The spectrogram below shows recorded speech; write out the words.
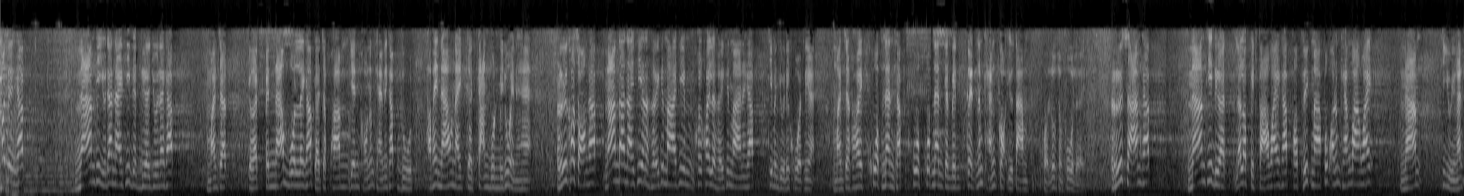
ข้อหนึ่งครับ น้ำที่อยู่ด้านในที่เดือดๆอยู่นะครับ มันจะเกิดเป็นน้ำวนเลยครับ เกิดจากความเย็นของน้ำแข็งนะครับ ดูดทำให้น้ำข้างในเกิดการวนไปด้วยนะฮะ หรือข้อสองครับ น้ำด้านในที่ระเหยขึ้นมาที่ค่อยๆระเหยขึ้นมานะครับ ที่มันอยู่ในขวดเนี่ย มันจะค่อยๆควบแน่นครับ ควบควบแน่นกันเป็นเกล็ดน้ำแข็งเกาะอยู่ตามขวดรูปชมพู่เลย หรือสามครับ น้ำที่เดือดแล้วเราปิดฝาไว้ครับ พอพลิกมาปุ๊บเอาน้ำแข็งวางไว้ น้ำที่อยู่อย่างนั้น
